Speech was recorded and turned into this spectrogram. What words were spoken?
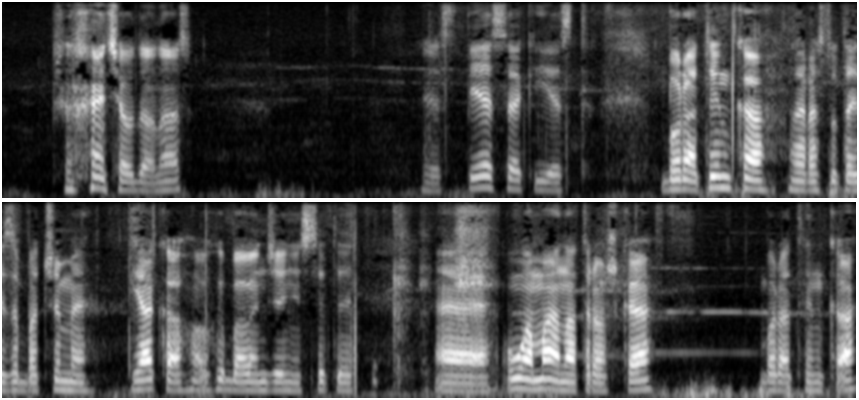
Przyleciał do nas. Jest piesek i jest boratynka. Zaraz tutaj zobaczymy jaka. O, chyba będzie niestety e, ułamana troszkę boratynka.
